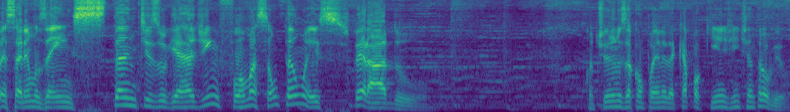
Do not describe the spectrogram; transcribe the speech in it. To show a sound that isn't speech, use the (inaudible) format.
Começaremos em instantes o Guerra de Informação tão esperado. Continue nos acompanhando, daqui a pouquinho a gente entra ao vivo.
